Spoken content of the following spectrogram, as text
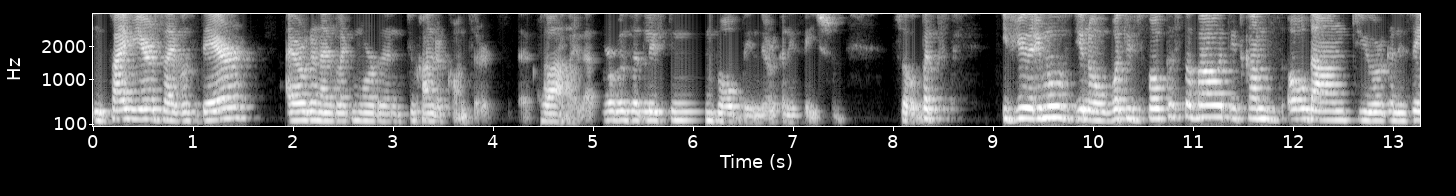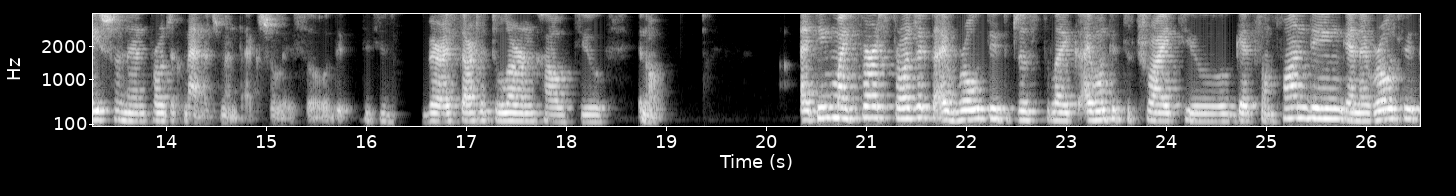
in five years I was there I organized like more than 200 concerts, uh, something wow. like that, or was at least involved in the organization. So, but if you removed, you know, what is focused about, it comes all down to organization and project management, actually. So th- this is where I started to learn how to, you know, I think my first project, I wrote it just like I wanted to try to get some funding and I wrote it.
